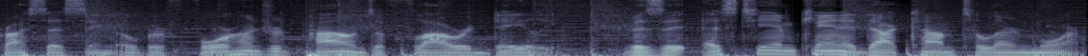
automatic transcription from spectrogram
processing over 400 pounds of flower daily. Visit stmcanna.com to learn more.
